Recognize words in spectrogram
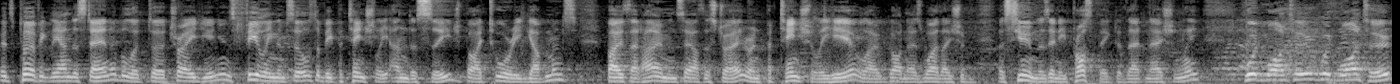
It's perfectly understandable that uh, trade unions, feeling themselves to be potentially under siege by Tory governments, both at home in South Australia and potentially here, although God knows why they should assume there's any prospect of that nationally, would want to would want to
